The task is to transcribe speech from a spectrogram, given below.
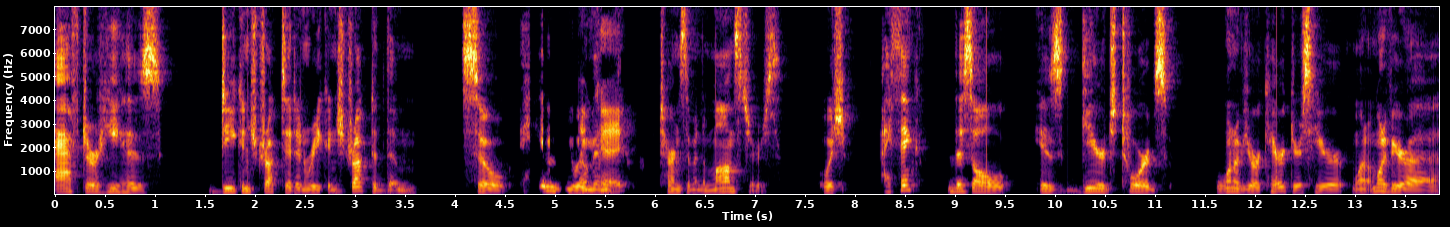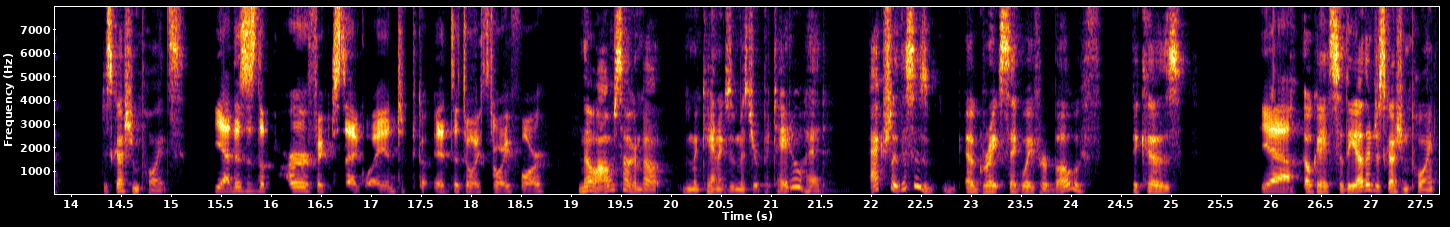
after he has deconstructed and reconstructed them. So him viewing them turns them into monsters, which I think this all is geared towards one of your characters here, one, one of your uh, discussion points. Yeah, this is the perfect segue into into Toy Story 4. No, I was talking about the mechanics of Mr. Potato Head. Actually, this is a great segue for both because Yeah. okay, so the other discussion point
